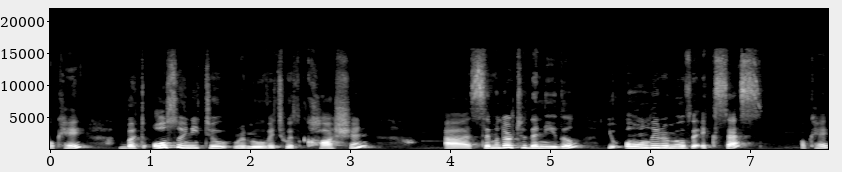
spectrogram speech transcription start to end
okay? But also you need to remove it with caution. Uh, similar to the needle, you only remove the excess, okay?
